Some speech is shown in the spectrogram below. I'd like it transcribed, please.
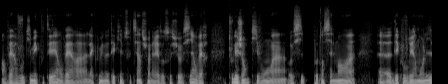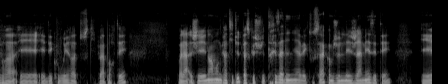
envers vous qui m'écoutez, envers euh, la communauté qui me soutient sur les réseaux sociaux aussi, envers tous les gens qui vont euh, aussi potentiellement euh, découvrir mon livre et, et découvrir tout ce qu'il peut apporter. Voilà, j'ai énormément de gratitude parce que je suis très aligné avec tout ça, comme je ne l'ai jamais été. Et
